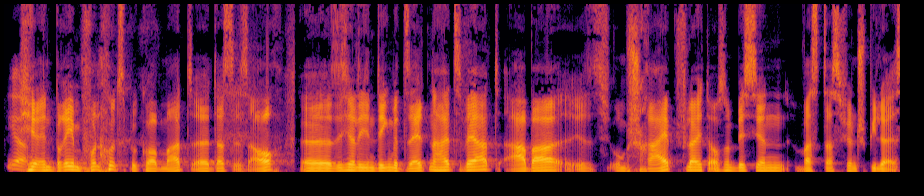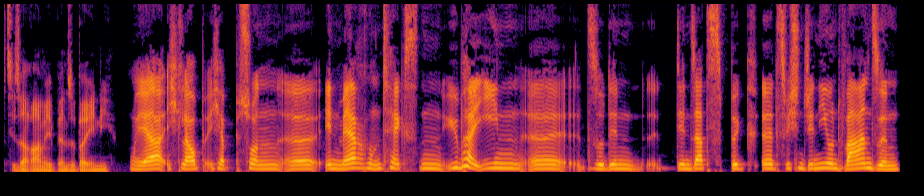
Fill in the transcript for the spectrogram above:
Ja. Hier in Bremen von uns bekommen hat. Äh, das ist auch äh, sicherlich ein Ding mit Seltenheitswert, aber es umschreibt vielleicht auch so ein bisschen, was das für ein Spieler ist, dieser Rami Benzebaini. Ja, ich glaube, ich habe schon äh, in mehreren Texten über ihn äh, so den, den Satz äh, zwischen Genie und Wahnsinn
